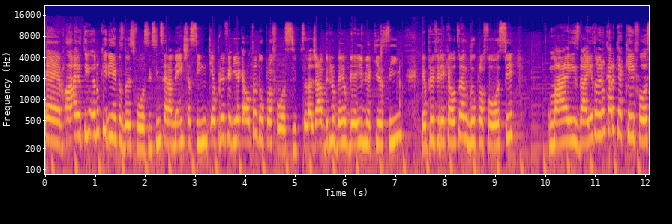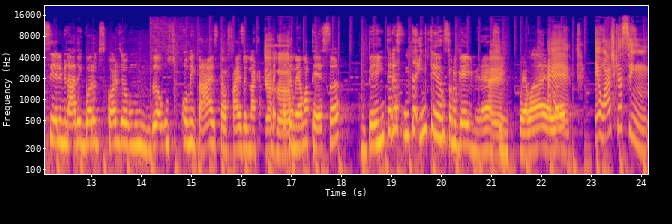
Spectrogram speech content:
É, ah, eu, tenho, eu não queria que os dois fossem, sinceramente, assim, eu preferia que a outra dupla fosse. Você tá já abrindo bem o game aqui, assim, eu preferia que a outra dupla fosse. Mas daí eu também não quero que a Kay fosse eliminada, embora eu discorde de, algum- de alguns comentários que ela faz ali na casa. Aham. Ela também é uma peça bem intensa no game, né? É. Assim, tipo, ela, ela é É, eu acho que assim,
